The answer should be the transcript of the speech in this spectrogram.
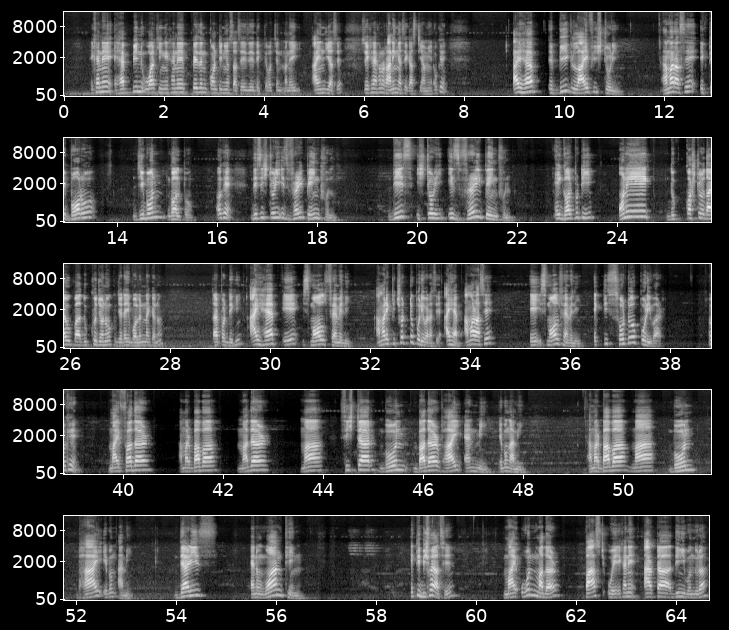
এখানে হ্যাভ বিন ওয়ার্কিং এখানে প্রেজেন্ট কন্টিনিউয়াস আছে যে দেখতে পাচ্ছেন মানে এই আইএনজি আছে। সো এখানে এখনও রানিং আছে কাজটি আমি okay I have a big life story আমার আছে একটি বড় জীবন গল্প okay this story is very painful this story is very painful এই গল্পটি অনেক দুঃখ, কষ্টদায়ক বা দুঃখজনক, যেটাই বলেন না কেন, তারপর দেখি I have a small family আমার একটি ছোট্ট পরিবার আছে। আই হ্যাভ আমার আছে এ স্মল ফ্যামিলি একটি ছোট পরিবার। ওকে মাই ফাদার আমার বাবা মাদার মা সিস্টার বোন বাদার ভাই অ্যান্ড মি এবং আমি। আমার বাবা, মা, বোন, ভাই এবং আমি। There is an one thing একটি বিষয় আছে। My own mother passed away এখানে আটটা দিনই বন্ধুরা।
